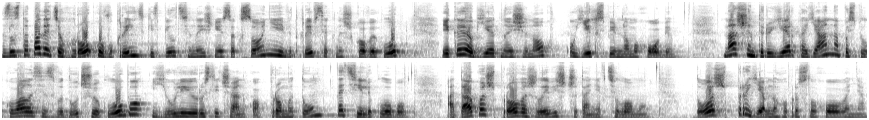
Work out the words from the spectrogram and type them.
З листопада цього року в українській спілці Нижньої Саксонії відкрився книжковий клуб, який об'єднує жінок у їх спільному хобі. Наша інтерв'єрка Яна поспілкувалася з ведучою клубу Юлією Русліченко про мету та цілі клубу, а також про важливість читання в цілому. Тож приємного прослуховування.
